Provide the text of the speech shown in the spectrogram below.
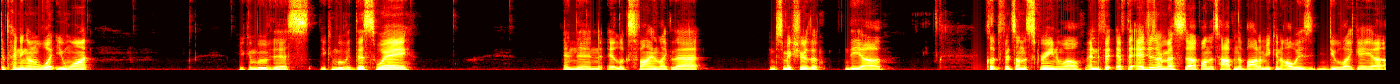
depending on what you want you can move this you can move it this way and then it looks fine like that and just make sure the the uh, clip fits on the screen well and if, it, if the edges are messed up on the top and the bottom you can always do like a uh,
